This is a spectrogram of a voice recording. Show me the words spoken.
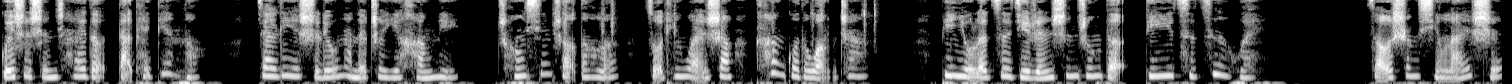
鬼使神差的打开电脑，在历史浏览的这一行里，重新找到了昨天晚上看过的网站，并有了自己人生中的第一次自慰。早上醒来时，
